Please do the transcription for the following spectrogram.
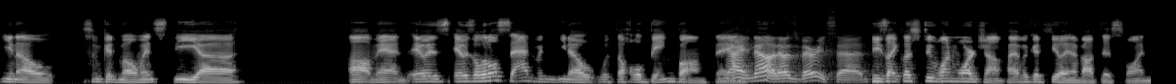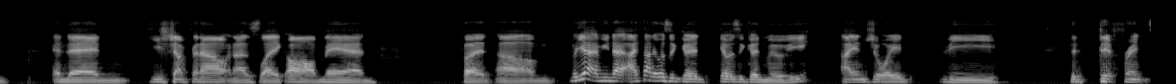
you know, some good moments. The uh oh man, it was it was a little sad when, you know, with the whole Bing Bong thing. Yeah, I know that was very sad. He's like, "Let's do one more jump. I have a good feeling about this one." And then he's jumping out and I was like, "Oh man." But um but yeah, I mean, I, I thought it was a good it was a good movie. I enjoyed the the different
